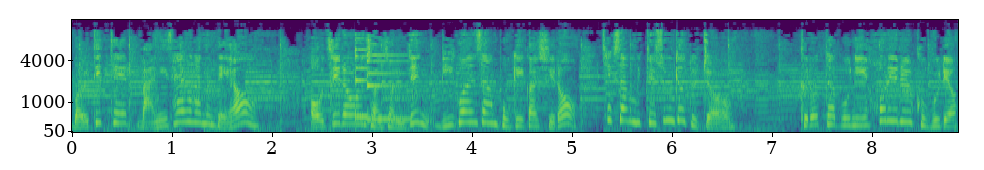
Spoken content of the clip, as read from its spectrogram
멀티탭 많이 사용하는데요. 어지러운 전선 등 미관상 보기가 싫어 책상 밑에 숨겨두죠. 그렇다 보니 허리를 구부려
